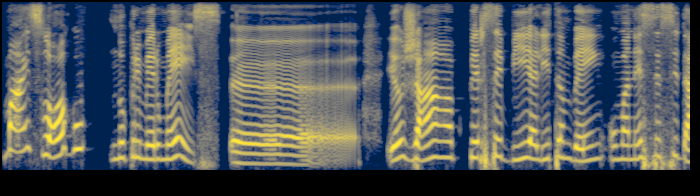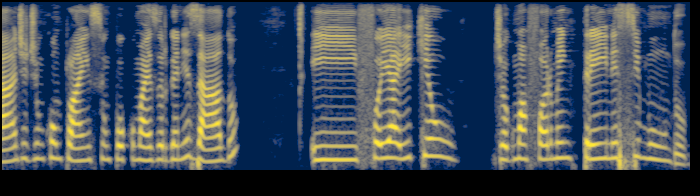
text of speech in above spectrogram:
Mas logo no primeiro mês, uh, eu já percebi ali também uma necessidade de um compliance um pouco mais organizado, e foi aí que eu, de alguma forma, entrei nesse mundo.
